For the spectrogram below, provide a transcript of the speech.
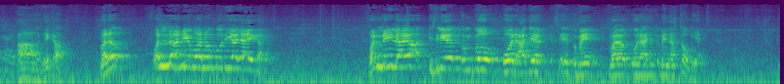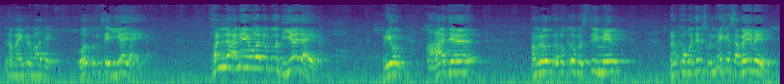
जाएगा। हाँ देखा। मतलब फल लाने वालों को दिया जाएगा। फल नहीं लाया, इसलिए तुमको वो राज्य से तुम्हें मतलब वो राज्य तुम्हें नष्ट हो गया। इतना भयंकर बात है। वो तुमसे लिया जाएगा। फल लाने वालों को दिया जाएगा। प्रियो, आज हम लोग प्रभु की बस्ती में, प्रभु का वचन सुनने के समय में,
